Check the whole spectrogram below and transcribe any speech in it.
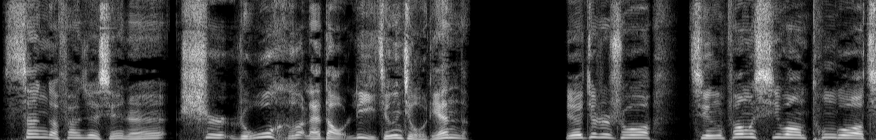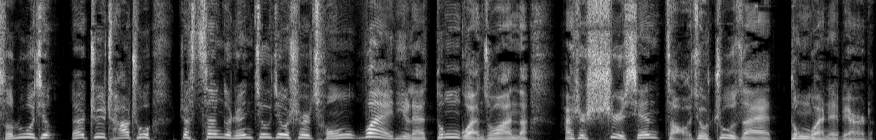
三个犯罪嫌疑人是如何来到丽景酒店的。也就是说，警方希望通过此路径来追查出这三个人究竟是从外地来东莞作案呢，还是事先早就住在东莞这边的。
